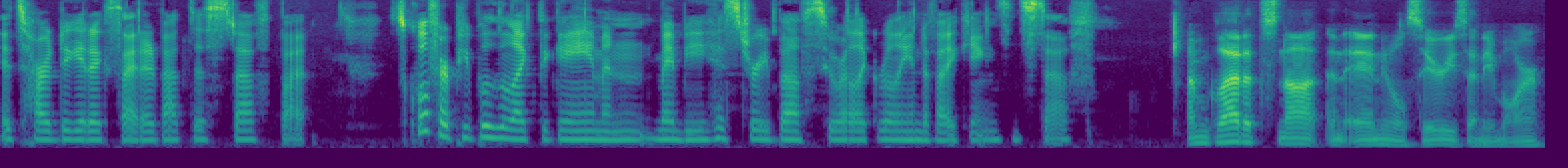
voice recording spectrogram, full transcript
it's hard to get excited about this stuff, but it's cool for people who like the game and maybe history buffs who are like really into Vikings and stuff. I'm glad it's not an annual series anymore.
